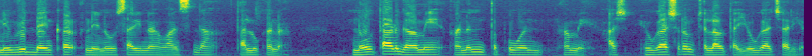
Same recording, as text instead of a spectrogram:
નિવૃત્ત બેન્કર અને નવસારીના વાંસદા તાલુકાના નવતાળ ગામે આનંદ તપોવન નામે યોગાશ્રમ ચલાવતા યોગાચાર્ય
